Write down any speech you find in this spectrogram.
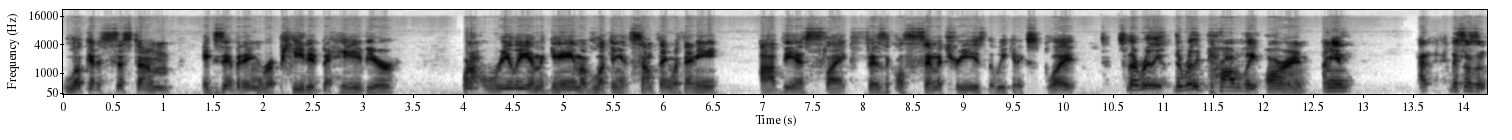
look at a system exhibiting repeated behavior. We're not really in the game of looking at something with any obvious like physical symmetries that we could exploit. So there really, there really probably aren't. I mean, I, this isn't,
